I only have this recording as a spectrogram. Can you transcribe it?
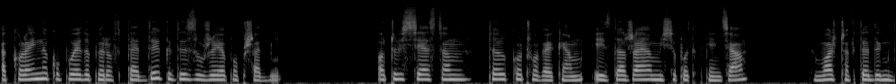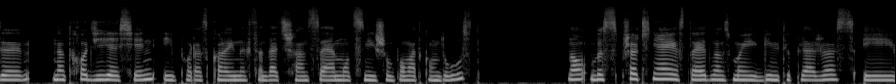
a kolejne kupuję dopiero wtedy, gdy zużyję poprzedni. Oczywiście jestem tylko człowiekiem i zdarzają mi się potknięcia, Zwłaszcza wtedy, gdy nadchodzi jesień i po raz kolejny chcę dać szansę mocniejszą pomadką do ust. No, bezsprzecznie jest to jedno z moich guilty pleasures i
